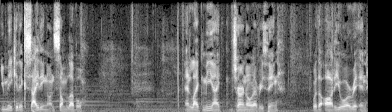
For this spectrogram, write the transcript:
you make it exciting on some level. And like me, I journal everything, whether audio or written,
